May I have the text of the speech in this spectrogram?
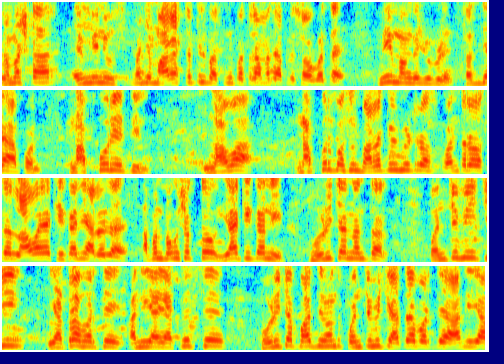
नमस्कार एम बी न्यूज म्हणजे महाराष्ट्रातील बातमीपत्रामध्ये आपले स्वागत आहे. मी मंगेश बिबळे. सध्या आपण नागपूर येथील लावा नागपूरपासून बारा किलोमीटर अंतरावर असलेल्या लावा या ठिकाणी आलेलो आहे. आपण बघू शकतो या ठिकाणी होळीच्या नंतर पंचमीची यात्रा भरते आणि या यात्रेचे होळीच्या पाच दिवसानंतर पंचमीची यात्रा पडते आणि या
